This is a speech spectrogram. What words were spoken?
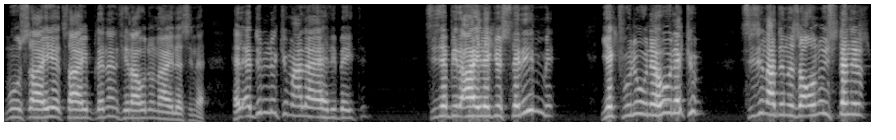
Musa'yı sahiplenen Firavun'un ailesine. Hel edüllüküm ala ehli beytin. Size bir aile göstereyim mi? Yekfulunehu leküm. Sizin adınıza onu üstlenir.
